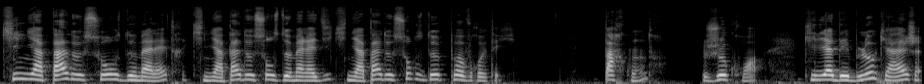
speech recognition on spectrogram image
qu'il n'y a pas de source de mal-être, qu'il n'y a pas de source de maladie, qu'il n'y a pas de source de pauvreté. Par contre, je crois qu'il y a des blocages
